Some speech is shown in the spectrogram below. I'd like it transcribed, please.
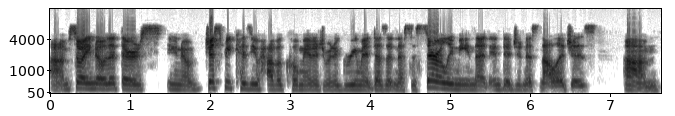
um, so I know that there's, you know, just because you have a co management agreement doesn't necessarily mean that Indigenous knowledge is um,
